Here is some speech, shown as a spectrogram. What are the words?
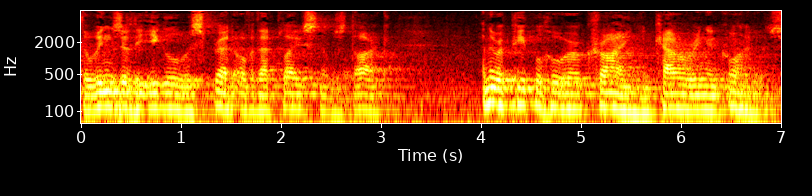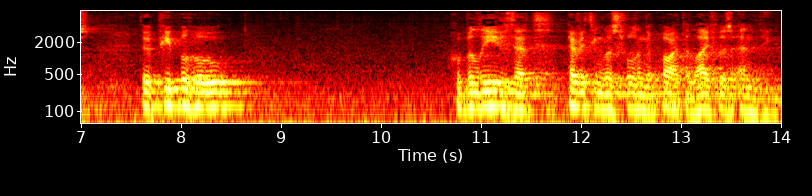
The wings of the eagle were spread over that place and it was dark. And there were people who were crying and cowering in corners. There were people who who believed that everything was falling apart, that life was ending.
